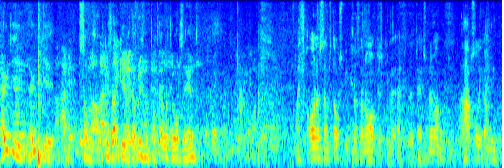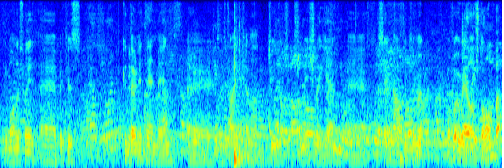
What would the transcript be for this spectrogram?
how do you how do you sum that up? Because that gave it everything, particularly towards the end. I Honestly, I'm still speechless. I know I've just come out after the dressing room. I'm absolutely gutted, to be honest with you, uh, because going down to 10 men, eh, uh, was trying to kind of change our formation again. Eh, uh, second half, we came out, we've got a weather storm, but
